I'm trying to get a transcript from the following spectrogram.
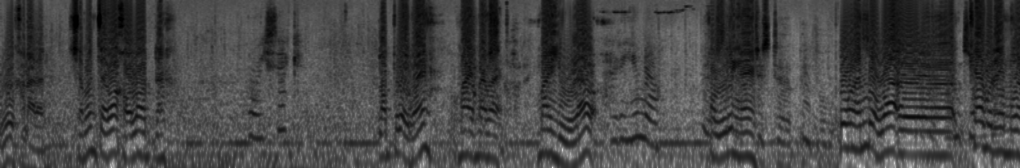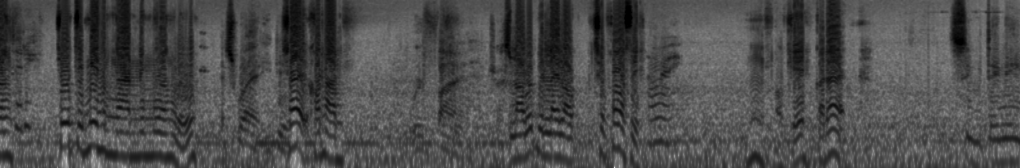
โอ้ยขนาดนั้นฉันมั่นใจว่าเขารอดนะ Are we sick? เราป่วยไหมไม่ไม่ไม่ไม่อยู่แล้ว How do you know? เขารู้ได้ไง Just uh, people. พวกนั้นบอกว่าเออแค่คนในเมือง ชื่อจิมมี่ทำงานในเมืองหรือ That's right, he did. ใช่เขาท We're fine. Trust ำ me. เราไม่เป็นไรหรอกเชื่อพ่อสิ Alright. อืมโอเค ก็ได้ See what they need.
